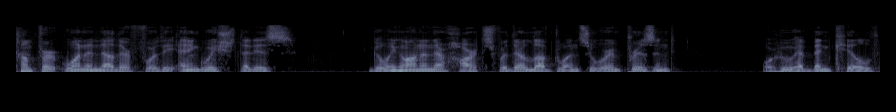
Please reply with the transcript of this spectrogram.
comfort one another for the anguish that is going on in their hearts for their loved ones who are imprisoned or who have been killed.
